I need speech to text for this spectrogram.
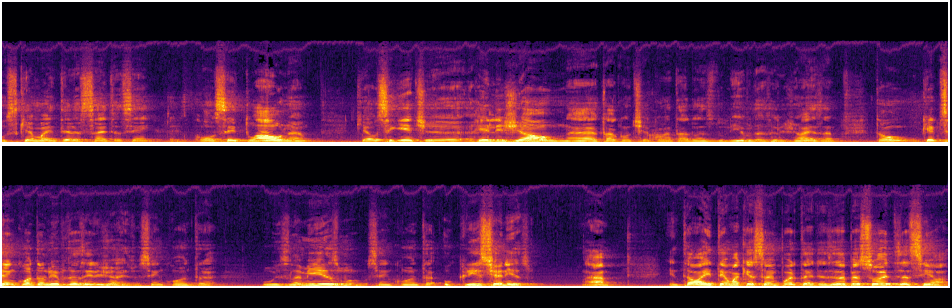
um esquema interessante assim conceitual né que é o seguinte eh, religião né eu tava, com- tinha comentado antes do livro das religiões né então o que, que você encontra no livro das religiões você encontra o islamismo você encontra o cristianismo né? Então aí tem uma questão importante às vezes a pessoa diz assim ó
